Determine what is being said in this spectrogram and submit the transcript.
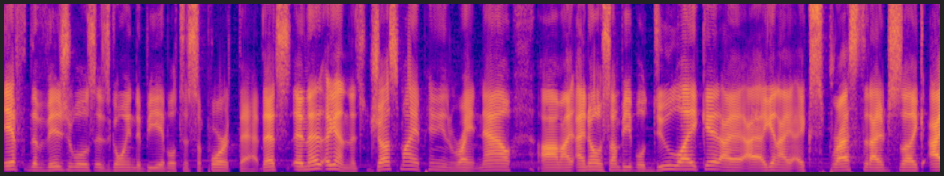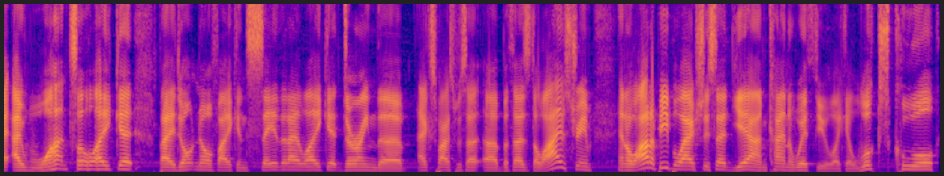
if the visuals is going to be able to support that. That's and that, again, that's just my opinion right now. Um, I, I, know some people do like it. I, I again, I expressed that I just like I, I want to like it, but I don't know if I can say that I like it during the Xbox uh, Bethesda live stream. And a lot of people actually said, "Yeah, I'm kind of with you. Like it looks cool,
